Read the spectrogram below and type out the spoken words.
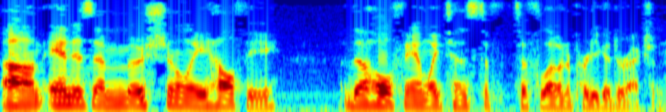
um, and is emotionally healthy, the whole family tends to, to flow in a pretty good direction.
